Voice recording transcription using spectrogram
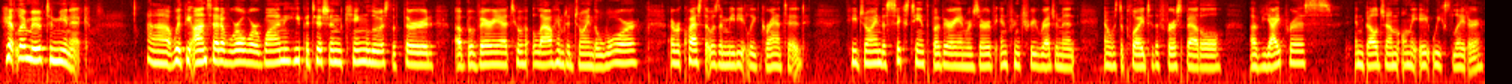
Hitler moved to Munich. Uh, with the onset of World War I, he petitioned King Louis III of Bavaria to allow him to join the war, a request that was immediately granted. He joined the 16th Bavarian Reserve Infantry Regiment and was deployed to the First Battle of Ypres in Belgium only eight weeks later.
